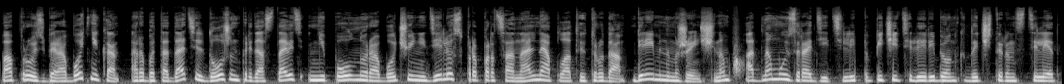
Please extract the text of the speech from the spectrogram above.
По просьбе работника работодатель должен предоставить неполную рабочую неделю с пропорциональной оплатой труда беременным женщинам, одному из родителей, попечителей ребенка до 14 лет,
